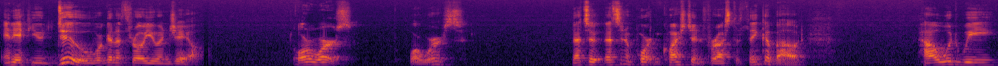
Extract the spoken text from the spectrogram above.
And if you do, we're going to throw you in jail. Or worse. Or worse. That's, a, that's an important question for us to think about. How would we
